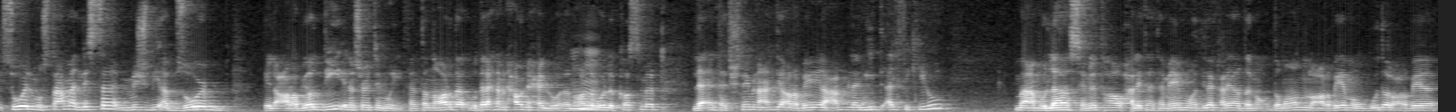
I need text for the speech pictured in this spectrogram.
سوق المستعمل لسه مش بيابزورب العربيات دي ان certain واي فأنت النهارده وده اللي إحنا بنحاول نحله. أنا النهارده مم. بقول للكاستمر لا أنت هتشتري من عندي عربية عاملة 100000 كيلو معمول لها صيانتها وحالتها تمام وهدي لك عليها ضم- ضمان العربيه موجودة والعربية آه،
